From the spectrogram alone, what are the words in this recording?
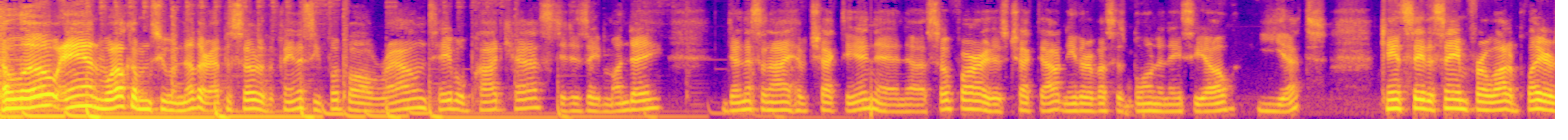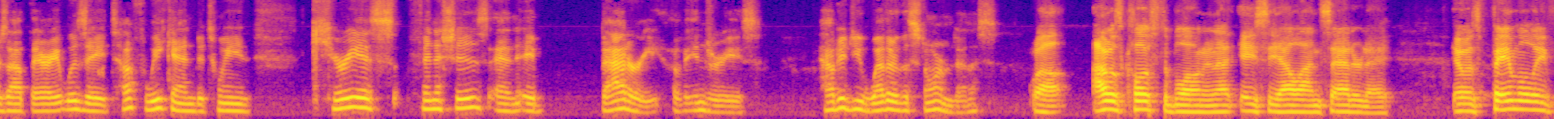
Hello and welcome to another episode of the Fantasy Football Roundtable Podcast. It is a Monday. Dennis and I have checked in, and uh, so far it has checked out. Neither of us has blown an ACL yet. Can't say the same for a lot of players out there. It was a tough weekend between curious finishes and a battery of injuries. How did you weather the storm, Dennis? Well, I was close to blowing an ACL on Saturday. It was family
